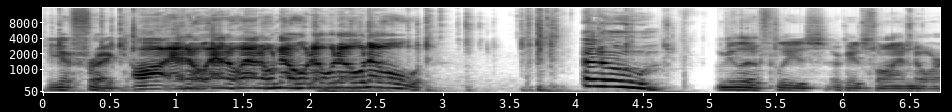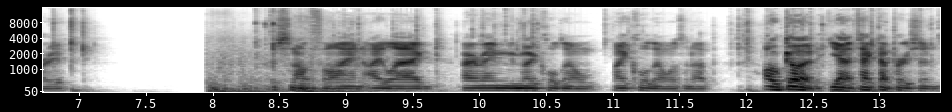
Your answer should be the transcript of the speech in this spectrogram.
You get fricked. Ah, oh, Edo, Edo, Edo, no, no, no, no! Edo! Let me live, please. Okay, it's fine, don't worry. It's not fine, I lagged. I remember my cooldown, my cooldown wasn't up. Oh, good. Yeah, attack that person.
